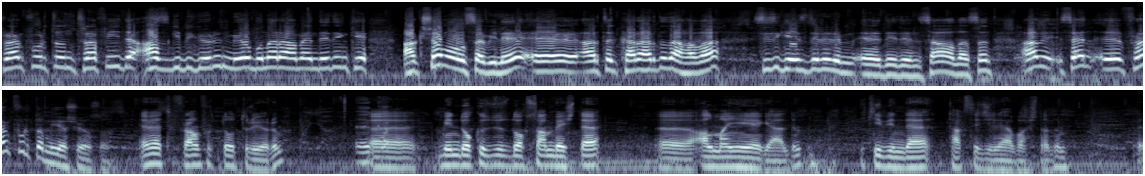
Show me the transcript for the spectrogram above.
Frankfurt'un trafiği de az gibi görünmüyor. Buna rağmen dedin ki akşam olsa bile e, artık karardı da hava. Sizi gezdiririm e, dedin. Sağ olasın. Abi sen e, Frankfurt'ta mı yaşıyorsun? Evet, Frankfurt'ta oturuyorum. E, Ee, 1995'te e, Almanya'ya geldim. 2000'de taksiciliğe başladım. Ee,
